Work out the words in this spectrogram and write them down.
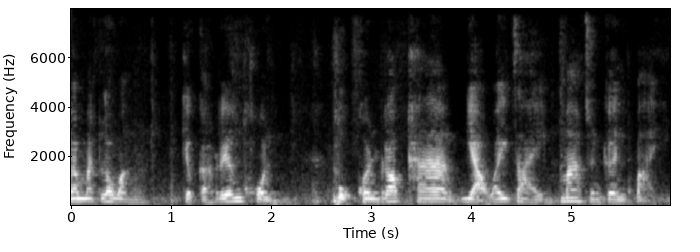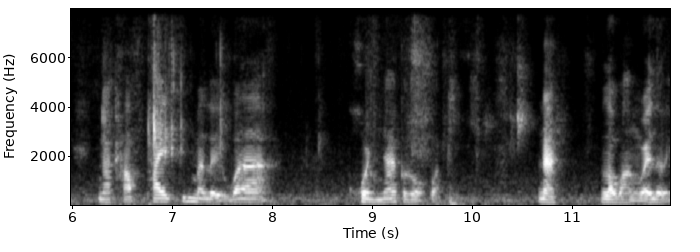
ระมัดระวังเกี่ยวกับเรื่องคน บุคคลรอบข้าง อย่าไว้ใจมากจนเกินไปนะครับไพ่ขึ้นมาเลยว่า คนน่ากลัวกว่าผีนะ ระวังไว้เลย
